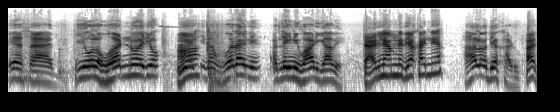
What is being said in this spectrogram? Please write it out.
એ સાહેબ એ ઓલો વડ નો રહ્યો? એથી નામ વરાય ને એટલે એની વાડી આવે. ચાલ ને અમને દેખાય ને? હાલો દેખાડું. હાલ.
